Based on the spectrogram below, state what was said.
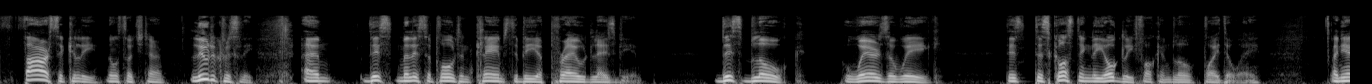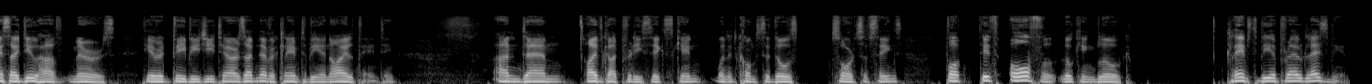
farcically, no such term, ludicrously, um, this Melissa Poulton claims to be a proud lesbian. This bloke who wears a wig, this disgustingly ugly fucking bloke, by the way. And yes, I do have mirrors here at BBG Towers. I've never claimed to be an oil painting. And um, I've got pretty thick skin when it comes to those sorts of things. But this awful looking bloke claims to be a proud lesbian.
